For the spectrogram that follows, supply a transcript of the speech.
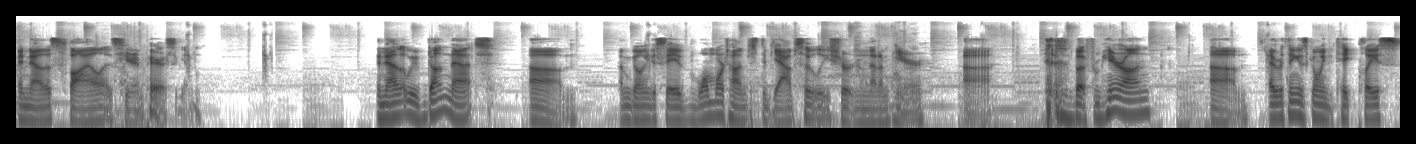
And now this file is here in Paris again. And now that we've done that, um, I'm going to save one more time just to be absolutely certain that I'm here. Uh, but from here on, um, everything is going to take place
